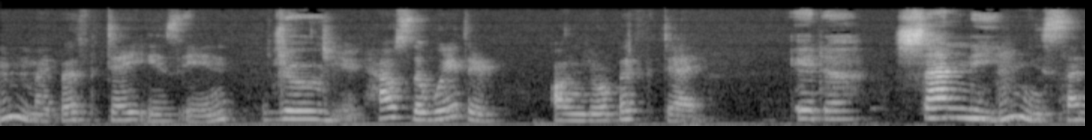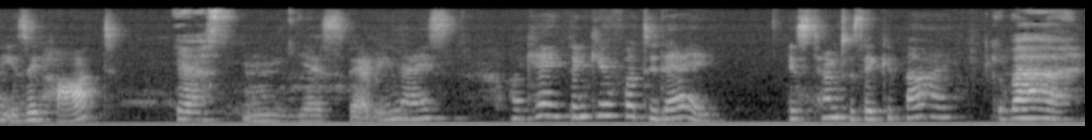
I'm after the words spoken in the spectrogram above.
Mm, my birthday is in June. June. How's the weather on your birthday? It's uh, sunny. Mm, it's sunny. Is it hot? Yes. Mm, yes, very nice. Okay, thank you for today. It's time to say goodbye. Goodbye.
